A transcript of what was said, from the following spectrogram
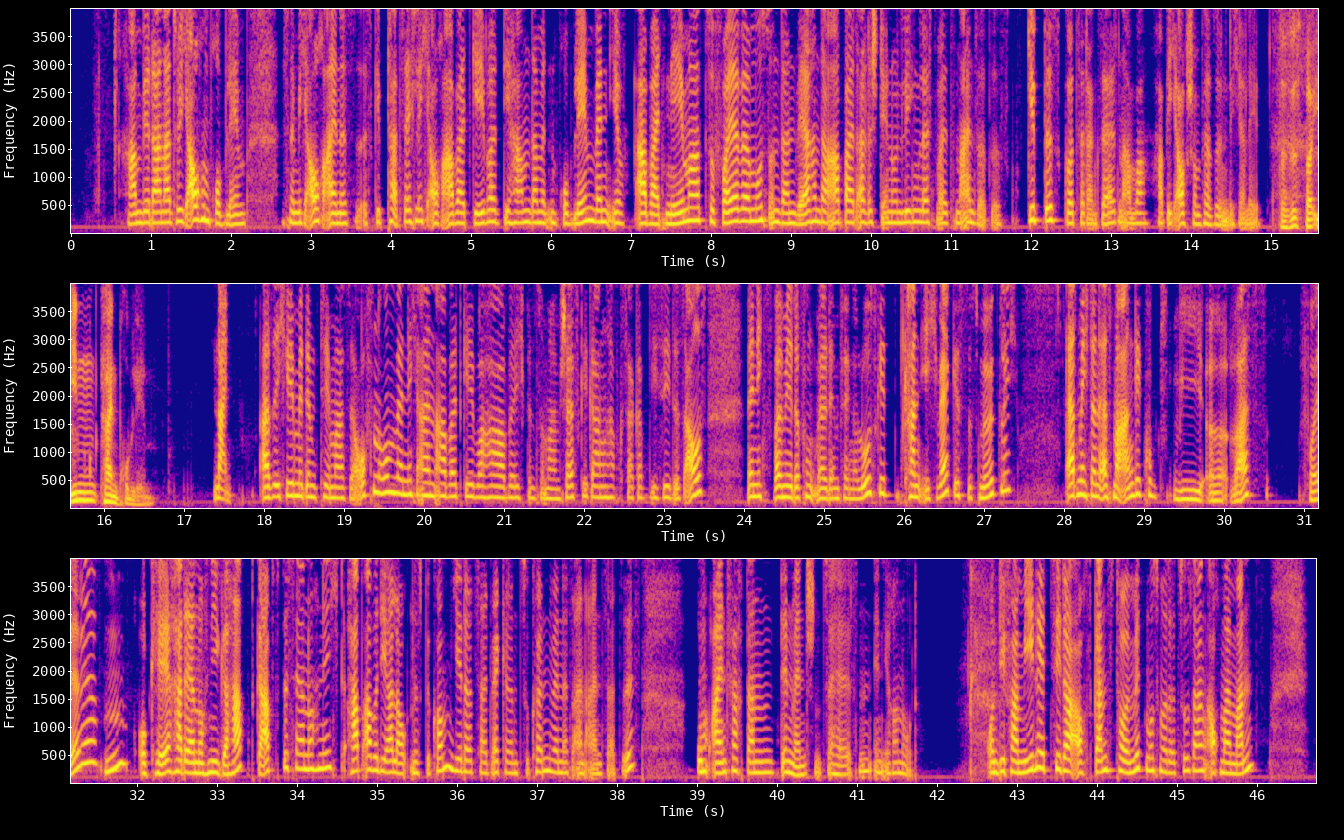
haben wir da natürlich auch ein Problem. Das ist nämlich auch eines. Es gibt tatsächlich auch Arbeitgeber, die haben damit ein Problem, wenn ihr Arbeitnehmer zur Feuerwehr muss und dann während der Arbeit alles stehen und liegen lässt, weil es ein Einsatz ist. Gibt es, Gott sei Dank selten, aber habe ich auch schon persönlich erlebt. Das ist bei Ihnen kein Problem. Nein, also ich gehe mit dem Thema sehr offen um, wenn ich einen Arbeitgeber habe. Ich bin zu meinem Chef gegangen, habe gesagt, wie sieht es aus? Wenn ich bei mir der Funkmeldeempfänger losgeht, kann ich weg? Ist es möglich? Er hat mich dann erstmal angeguckt, wie, äh, was? Feuerwehr? Hm, okay, hat er noch nie gehabt, gab es bisher noch nicht. Habe aber die Erlaubnis bekommen, jederzeit wegrennen zu können, wenn es ein Einsatz ist, um einfach dann den Menschen zu helfen in ihrer Not. Und die Familie zieht da auch ganz toll mit, muss man dazu sagen. Auch mein Mann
